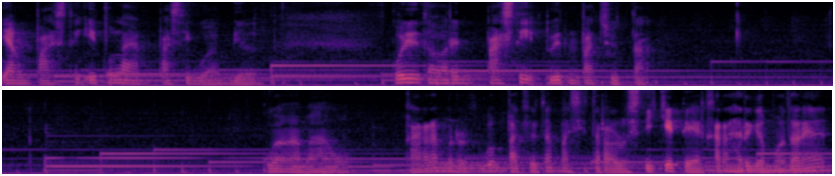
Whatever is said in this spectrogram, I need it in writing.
yang pasti itulah yang pasti gue ambil. Gue ditawarin pasti duit 4 juta. Gue nggak mau karena menurut gue 4 juta masih terlalu sedikit ya karena harga motornya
